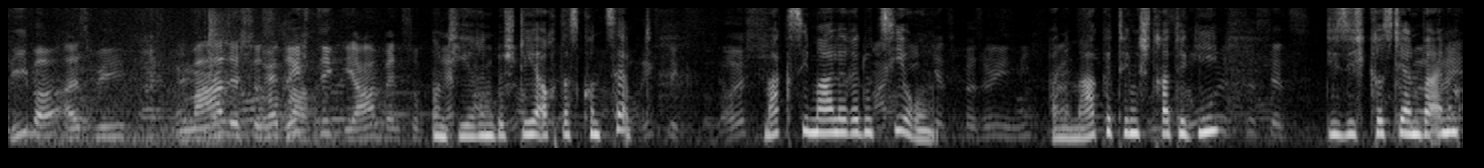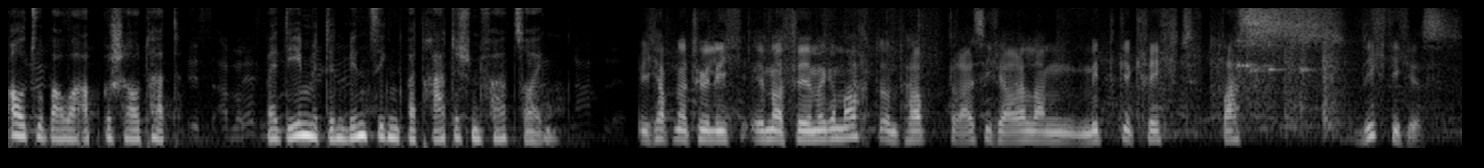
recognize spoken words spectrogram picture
lieber, als wie mal ist es richtig, ja, wenn so Und hierin bestehe auch das Konzept. Maximale Reduzierung. Eine Marketingstrategie, die sich Christian bei einem Autobauer abgeschaut hat. Bei dem mit den winzigen quadratischen Fahrzeugen. Ich habe natürlich immer Filme gemacht und habe 30 Jahre lang mitgekriegt, was wichtig ist.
